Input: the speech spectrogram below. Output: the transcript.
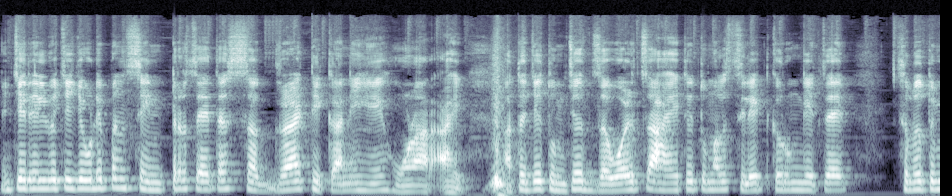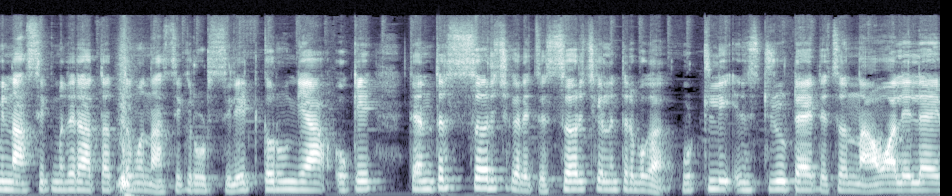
यांचे रेल्वेचे जेवढे पण सेंटर्स आहेत त्या सगळ्या ठिकाणी हे होणार आहे. आता जे तुमच्या जवळचं आहे ते तुम्हाला सिलेक्ट करून घ्यायचं आहे समजा तुम्ही नाशिकमध्ये राहतात तर मग नाशिक रोड सिलेक्ट करून घ्या. ओके त्यानंतर सर्च करायचं आहे. सर्च केल्यानंतर बघा कुठली इन्स्टिट्यूट आहे त्याचं नाव आलेलं आहे.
